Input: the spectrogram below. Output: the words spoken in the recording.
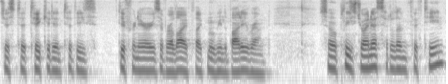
just to take it into these different areas of our life, like moving the body around. So please join us at 11:15,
